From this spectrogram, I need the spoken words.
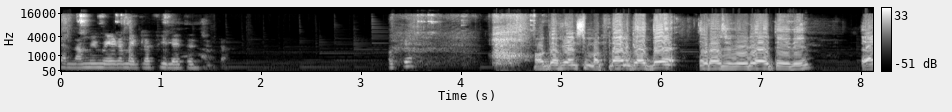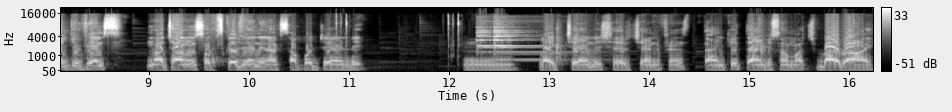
సరే మీ మేడం ఎట్లా ఫీల్ అవుతుంది చూద్దాం. ఓకే? ఓకే ఫ్రెండ్స్ మొత్తానికి అయితే ఈరోజు వీడియో అయితే ఇది. థ్యాంక్ యూ ఫ్రెండ్స్ నా ఛానల్ సబ్స్క్రైబ్ చేయండి నాకు సపోర్ట్ చేయండి. లైక్ చేయండి షేర్ చేయండి friends thank you thank you so much bye bye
